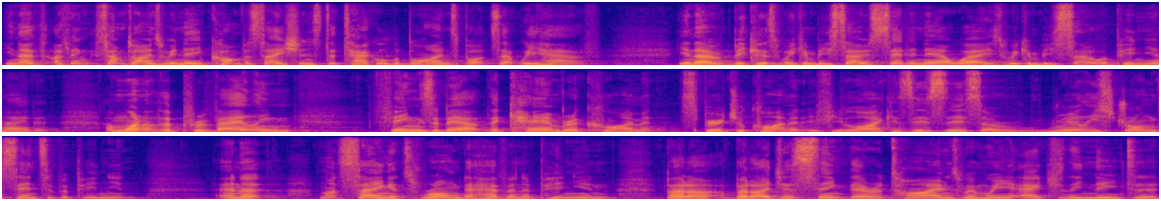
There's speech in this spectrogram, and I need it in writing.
you know, I think sometimes we need conversations to tackle the blind spots that we have. You know, because we can be so set in our ways, we can be so opinionated. And one of the prevailing things about the Canberra climate, spiritual climate, if you like, is there's, there's a really strong sense of opinion. And I'm not saying it's wrong to have an opinion, but, uh, but I just think there are times when we actually need to,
